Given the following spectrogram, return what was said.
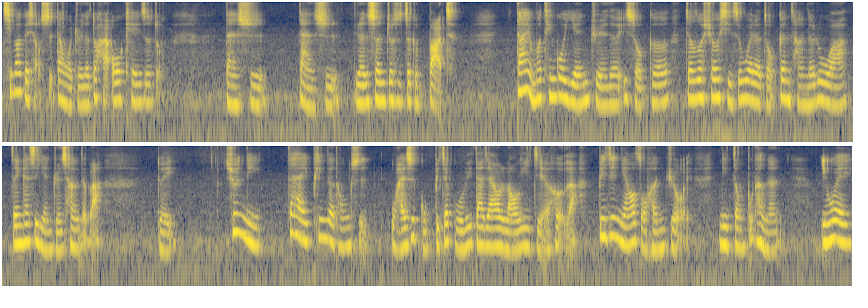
七八个小时，但我觉得都还 OK 这种。但是，但是人生就是这个 but。大家有没有听过严爵的一首歌，叫做《休息是为了走更长的路》啊？这应该是严爵唱的吧？对，就是你在拼的同时，我还是鼓比较鼓励大家要劳逸结合啦。毕竟你要走很久诶，你总不可能因为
